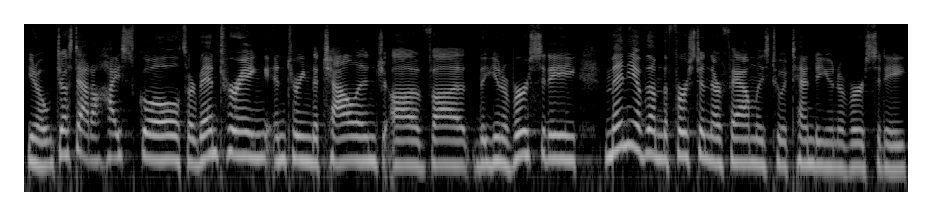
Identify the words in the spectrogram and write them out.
you know, just out of high school, sort of entering entering the challenge of uh, the university. Many of them the first in their families to attend a university,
